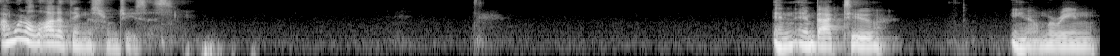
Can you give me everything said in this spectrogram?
I want a lot of things from Jesus. And, and back to, you know, Marine,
